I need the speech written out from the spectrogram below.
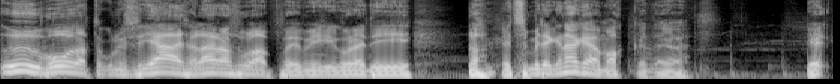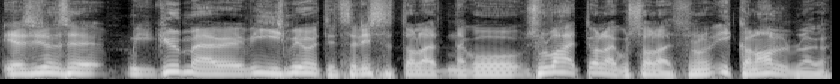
õõv oodata, kuni see jää seal ära sulab või mingi kuradi noh, et sa midagi nägema hakkad, aga ja, ja siis on see mingi kümme või viis minutit, sa lihtsalt oled nagu, sul vahet ei ole, kus sa oled, sul on ikka on halb nagu.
